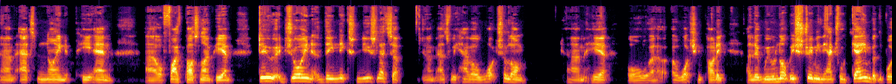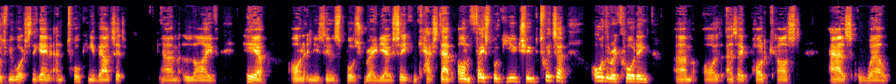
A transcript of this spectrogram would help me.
um, at 9 p.m. Uh, or 5 past 9 p.m. Do join the Nix newsletter um, as we have a watch along um, here or uh, a watching party. And we will not be streaming the actual game, but the boys will be watching the game and talking about it um, live here on New Zealand Sports Radio. So you can catch that on Facebook, YouTube, Twitter, or the recording um, or as a podcast as well.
